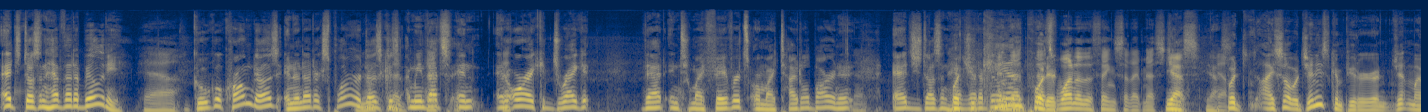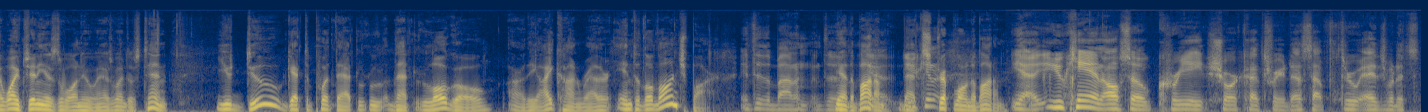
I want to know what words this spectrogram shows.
Edge doesn't have that ability. Yeah, Google Chrome does, Internet Explorer does, because I mean that's- that's, and and that- or I could drag it that into my favorites or my title bar, and it, Edge doesn't But have you that can ability. that, put that's it- one of the things that I missed. Yes, yes. Yeah. But I saw with Jenny's computer, and Jen, my wife Jenny is the one who has Windows 10. You do get to put that that logo or the icon rather into the launch bar. into the bottom. The, yeah, the bottom, yeah, you that can- strip along the bottom. Yeah, you can also create shortcuts for your desktop through Edge, but it's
